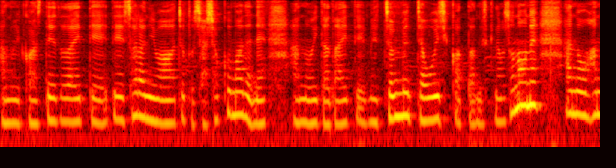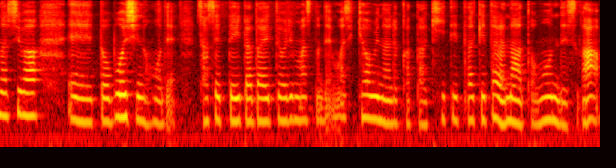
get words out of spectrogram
あの行かせていただいてでさらにはちょっと社食までねあのいただいてめちゃめちゃ美味しかったんですけどもそのねあのお話はえっ、ー、とボイシーの方でさせていただいておりますのでもし興味のある方は聞いていただけたらなと思うんですが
